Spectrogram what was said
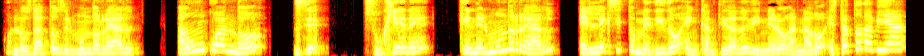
con los datos del mundo real, aun cuando se sugiere que en el mundo real el éxito medido en cantidad de dinero ganado está todavía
